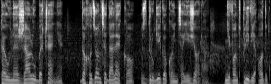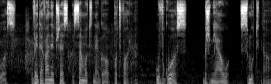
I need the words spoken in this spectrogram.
pełne żalu beczenie, dochodzące daleko z drugiego końca jeziora. Niewątpliwie odgłos, wydawany przez samotnego potwora. Ów głos brzmiał smutno.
